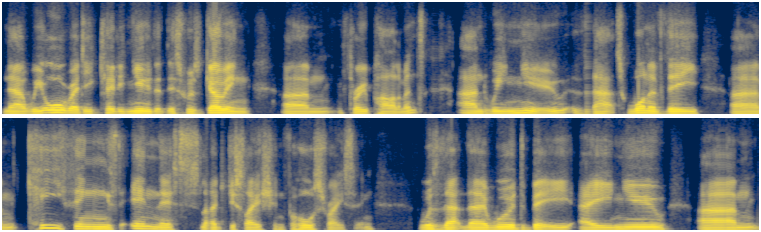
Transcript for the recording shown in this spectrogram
Now, we already clearly knew that this was going um, through Parliament, and we knew that one of the um, key things in this legislation for horse racing was that there would be a new um,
